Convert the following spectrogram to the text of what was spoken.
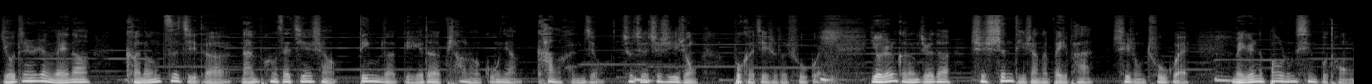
有的人认为呢，可能自己的男朋友在街上盯了别的漂亮姑娘看了很久，就觉得这是一种不可接受的出轨，有的人可能觉得是身体上的背叛是一种出轨。每个人的包容性不同，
